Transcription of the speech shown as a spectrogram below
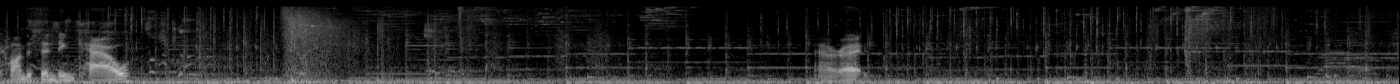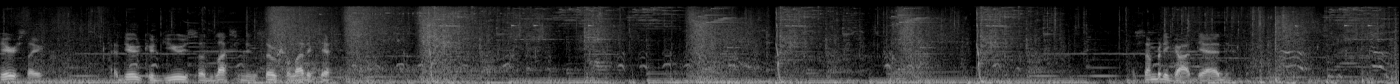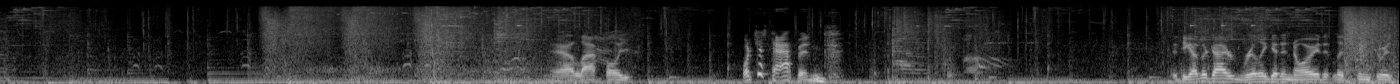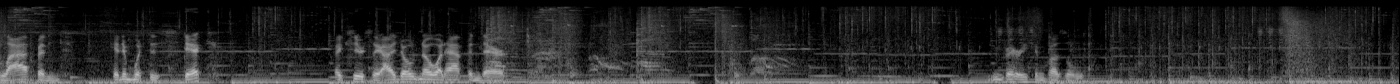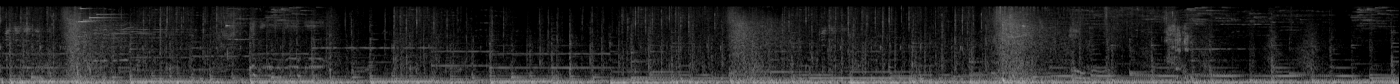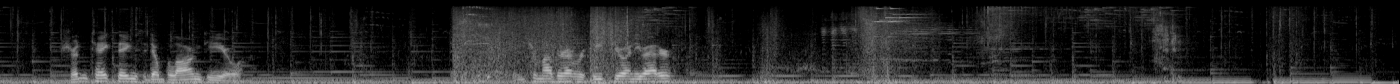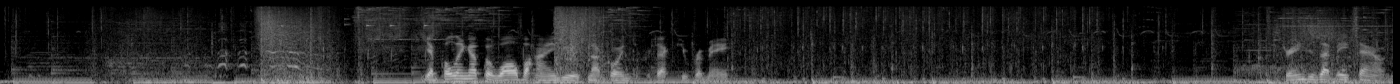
Condescending cow. Alright. Seriously, a dude could use a lesson in social etiquette. Somebody got dead. Yeah, laugh all you... What just happened? Did the other guy really get annoyed at listening to his laugh and hit him with his stick? Like, seriously, I don't know what happened there. I'm very confuzzled. Shouldn't take things that don't belong to you. Your mother ever teach you any better? Yeah, pulling up a wall behind you is not going to protect you from me. Strange as that may sound.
